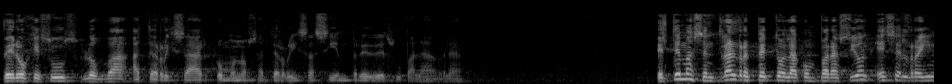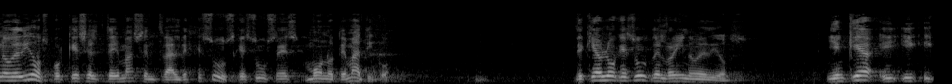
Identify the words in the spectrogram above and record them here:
Pero Jesús los va a aterrizar como nos aterriza siempre de su palabra. El tema central respecto a la comparación es el reino de Dios, porque es el tema central de Jesús. Jesús es monotemático. ¿De qué habló Jesús? Del reino de Dios. ¿Y, en qué, y,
